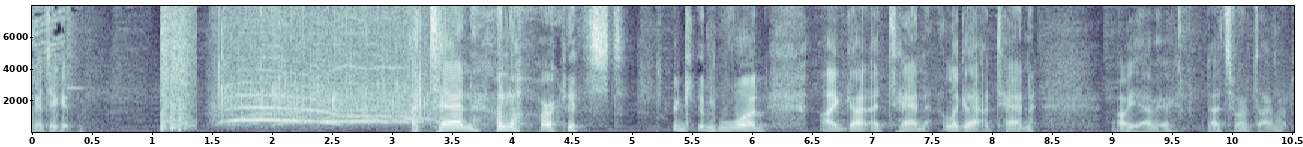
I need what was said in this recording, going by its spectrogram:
Gonna take it. A 10 on the hardest. We're getting one. I got a 10. Look at that, a 10. Oh yeah, baby. That's what I'm talking about.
